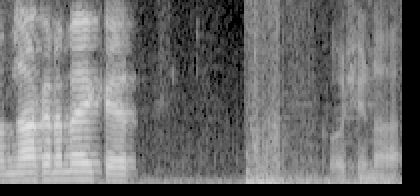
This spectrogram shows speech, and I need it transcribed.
I'm not gonna make it. Of course you're not.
